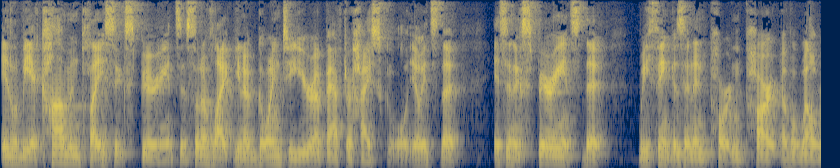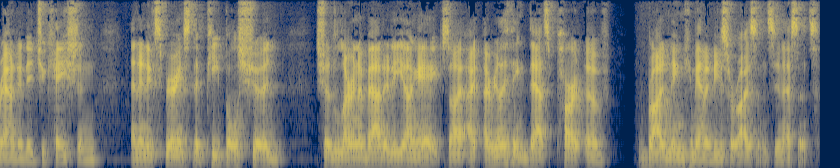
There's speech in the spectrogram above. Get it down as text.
it'll be a commonplace experience. It's sort of like, you know, going to Europe after high school. You know, it's the it's an experience that we think is an important part of a well-rounded education and an experience that people should should learn about at a young age. So I, I really think that's part of broadening humanity's horizons in essence.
